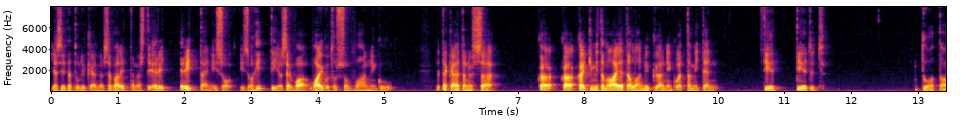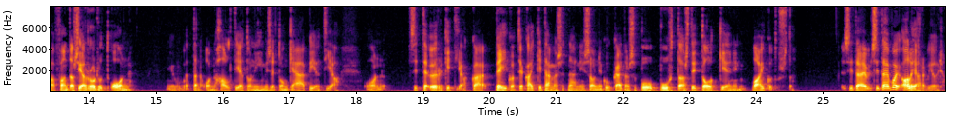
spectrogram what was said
Ja siitä tuli käytännössä välittömästi eri, erittäin iso, iso hitti ja se va- vaikutus on vaan niin kuin, että käytännössä ka- ka- kaikki mitä me ajatellaan nykyään, niin kuin, että miten tie- tietyt tuota, fantasiarodut on, niin kuin, että on haltijat, on ihmiset, on kääpiöt ja on sitten örkit ja ka- peikot ja kaikki tämmöiset näin, niin se on niin kuin käytännössä pu- puhtaasti Tolkienin vaikutusta. Sitä ei, sitä ei voi aliarvioida.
